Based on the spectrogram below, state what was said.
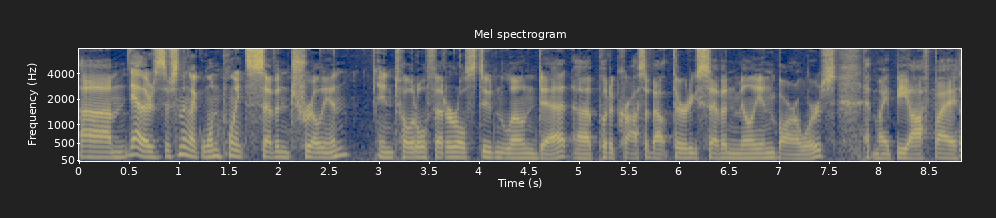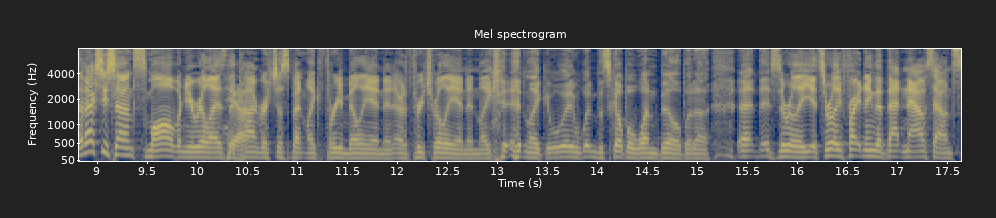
Um, yeah, there's, there's something like 1.7 trillion in total federal student loan debt, uh, put across about 37 million borrowers. That might be off by. That actually sounds small when you realize that yeah. Congress just spent like three million or three trillion in like in like in the scope of one bill. But uh, uh, it's really it's really frightening that that now sounds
